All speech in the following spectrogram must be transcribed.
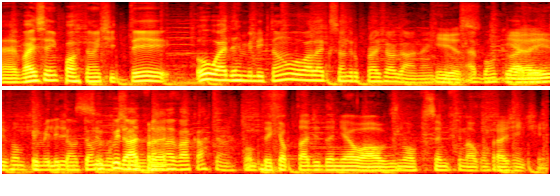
é, vai ser importante ter ou o Éder Militão ou o Alexandro pra jogar, né? Então, Isso. É bom que E o Éder aí vamos que ter o Militão que, tome cuidado pra tiver- não levar cartão. Vamos ter que optar de Daniel Alves no semifinal contra a Argentina.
